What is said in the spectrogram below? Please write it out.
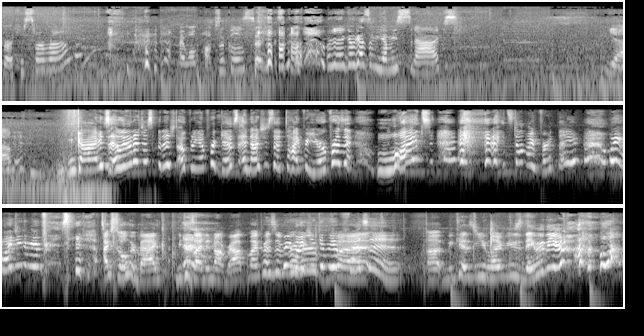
grocery store run? I want popsicles, so yes. We're gonna go get some yummy snacks. Yeah. Guys, Iliana just finished opening up her gifts and now she said time for your present. What? it's not my birthday? Wait, why'd you give me a present? I stole her bag because I did not wrap my present Wait, for why'd her. you give me a present? Uh, because you let me stay with you. what?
